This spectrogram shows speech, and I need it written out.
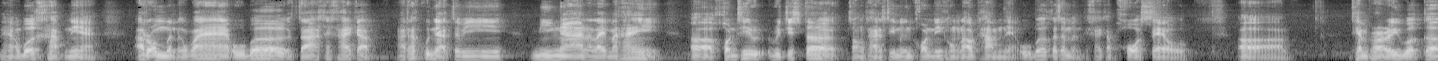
นะฮะ Work Hub เนี่ยอารมณ์เหมือนกับว่า Uber จะคล้ายๆกับถ้าคุณอยากจะมีมีงานอะไรมาให้เอ่อคนที่ register 2 4 0 0 0 0 คนนี้ของเราทำเนี่ย Uber ก็จะเหมือนคล้ายๆกับ wholesale เอ่อ temporary worker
